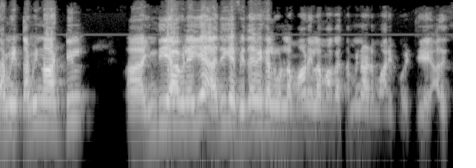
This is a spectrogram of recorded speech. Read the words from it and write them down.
தமிழ் தமிழ்நாட்டில் இந்தியாவிலேயே அதிக விதவைகள் உள்ள மாநிலமாக தமிழ்நாடு மாறி போயிடுச்சு அதுக்கு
